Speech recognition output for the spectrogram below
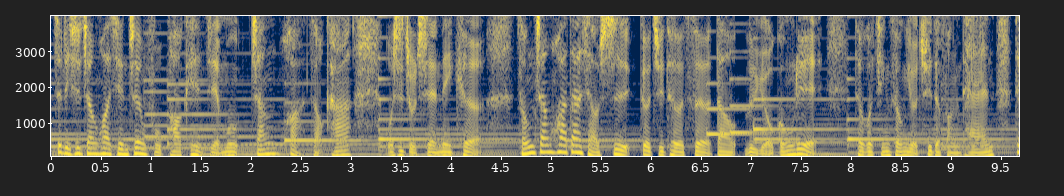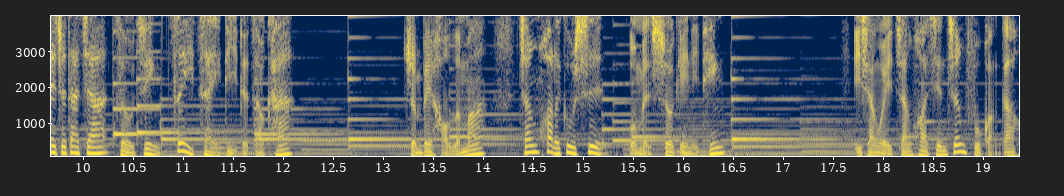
这里是彰化县政府 Podcast 节目《彰化早咖》，我是主持人内克。从彰化大小事各具特色到旅游攻略，透过轻松有趣的访谈，带着大家走进最在地的早咖。准备好了吗？彰化的故事，我们说给你听。以上为彰化县政府广告。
